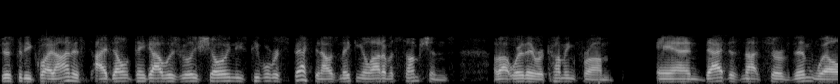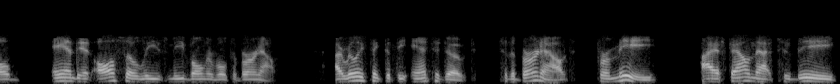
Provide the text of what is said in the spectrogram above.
just to be quite honest, I don't think I was really showing these people respect, and I was making a lot of assumptions about where they were coming from, and that does not serve them well. And it also leaves me vulnerable to burnout. I really think that the antidote to the burnout, for me, I have found that to be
